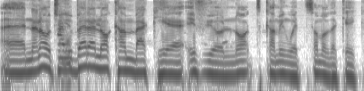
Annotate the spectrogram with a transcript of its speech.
Uh, Nanotu, you better not come back here if you're not coming with some of the cake.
